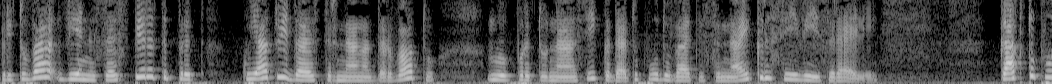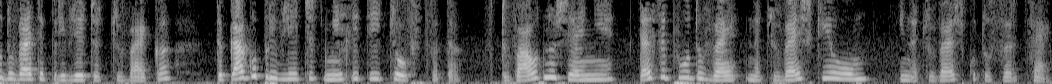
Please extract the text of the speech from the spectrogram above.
При това вие не се спирате пред която и да е страна на дървото, но пред онази, където плодовете са най-красиви и зрели. Както плодовете привличат човека, така го привличат мислите и чувствата. В това отношение те са плодове на човешкия ум и на човешкото сърце.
